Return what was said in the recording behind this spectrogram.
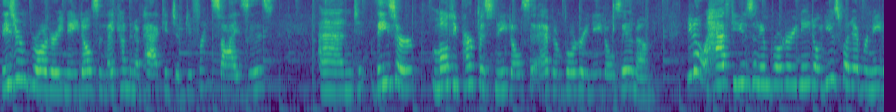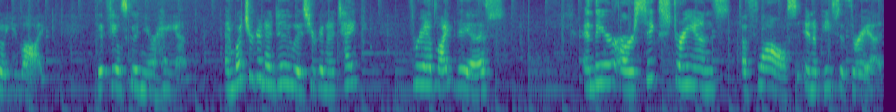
These are embroidery needles and they come in a package of different sizes. And these are multi-purpose needles that have embroidery needles in them. You don't have to use an embroidery needle. Use whatever needle you like that feels good in your hand. And what you're gonna do is you're gonna take thread like this, and there are six strands of floss in a piece of thread.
